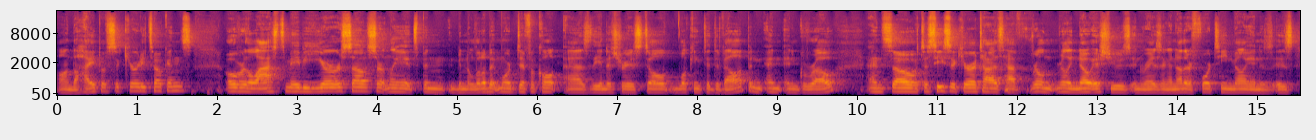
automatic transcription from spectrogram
on the hype of security tokens. Over the last maybe year or so, certainly it's been been a little bit more difficult as the industry is still looking to develop and, and, and grow. And so to see Securitize have real, really no issues in raising another 14 million is, is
